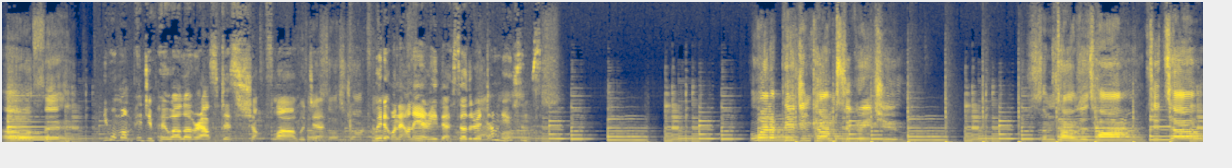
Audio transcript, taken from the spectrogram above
a thing. You wouldn't want pigeon poo all over Asda's shop floor, would you? We don't want it on here either, so they're a damn nuisance. When a pigeon comes to greet you, sometimes it's hard to tell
